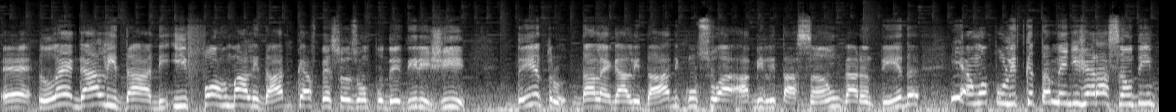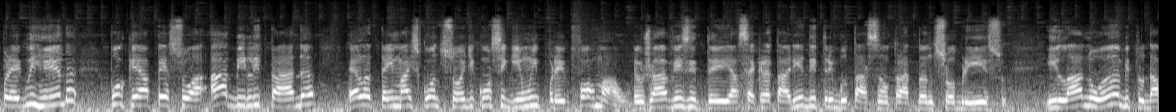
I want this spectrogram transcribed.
é, legalidade e formalidade, porque as pessoas vão poder dirigir dentro da legalidade, com sua habilitação garantida, e é uma política também de geração de emprego e renda, porque a pessoa habilitada ela tem mais condições de conseguir um emprego formal. Eu já visitei a Secretaria de Tributação tratando sobre isso, e lá no âmbito da,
